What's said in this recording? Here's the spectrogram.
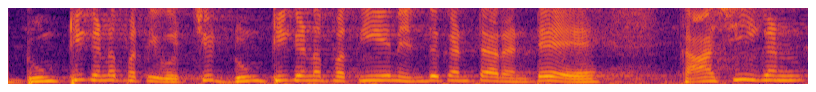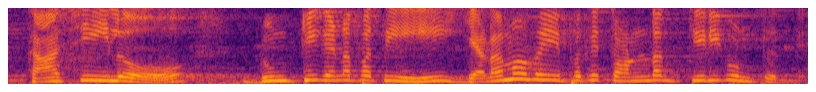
డుంటి గణపతి వచ్చి డుంటి గణపతి అని ఎందుకంటారంటే కాశీ గణ కాశీలో డుంటి గణపతి ఎడమ వైపుకి తొండం తిరిగి ఉంటుంది.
